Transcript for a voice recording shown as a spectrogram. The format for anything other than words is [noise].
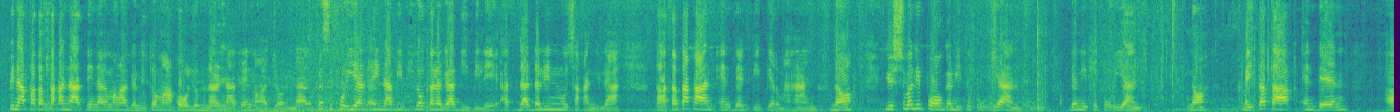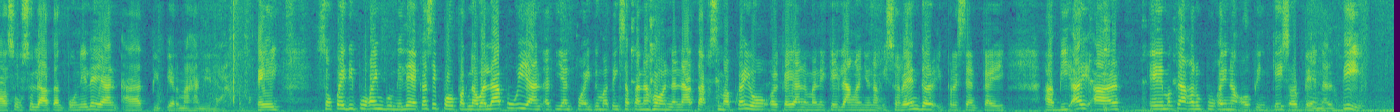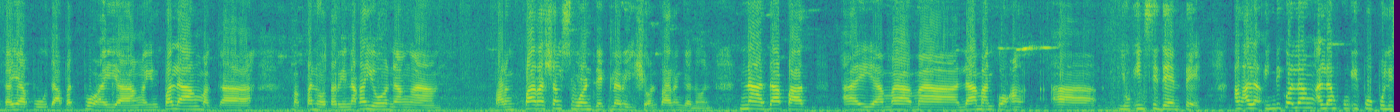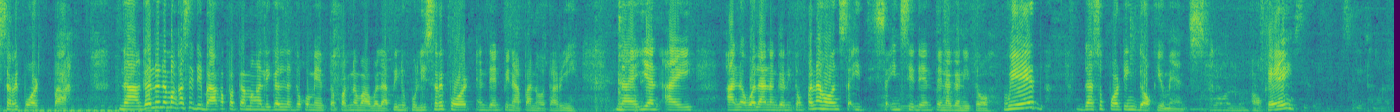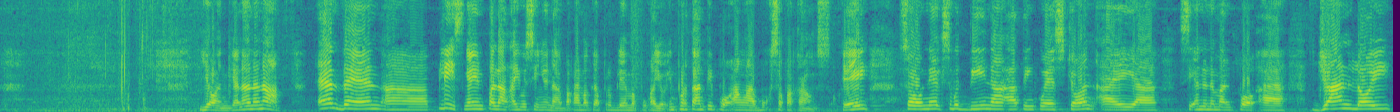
pinapatatakan natin ng mga ganito, mga columnar natin, mga journal. Kasi po yan ay nabib ikaw talaga bibili at dadalin mo sa kanila. Tatatakan and then pipirmahan, no? Usually po, ganito po yan. Ganito po yan, no? May tatak and then ah, susulatan po nila yan at pipirmahan nila. Okay? So, pwede po kayong bumili. Kasi po, pag nawala po yan at yan po ay dumating sa panahon na na-tax map kayo or kaya naman ay kailangan nyo ng isurrender, i-present kay ah, BIR, eh magkakaroon po kayo ng open case or penalty. Kaya po, dapat po ay ah, ngayon pa lang mag, ah, magpanotary na kayo ng ah, parang para siyang sworn declaration, parang ganon, na dapat ay ah, ma- malaman kung ang ah, yung insidente. Ang alam, hindi ko lang alam kung ipupulis report pa. Na gano'n naman kasi 'di ba kapag ka mga legal na dokumento pag nawawala, pinupulis report and then pinapanotary. Na yan ay ah, nawala ng ganitong panahon sa sa insidente na ganito with the supporting documents. Okay? Yon, ganun ano. And then, ah, please, ngayon pa lang ayusin nyo na, baka magka-problema po kayo. Importante po ang ah, books of accounts, okay? So, next would be na ating question ay ah, si ano naman po, ah, John Lloyd,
